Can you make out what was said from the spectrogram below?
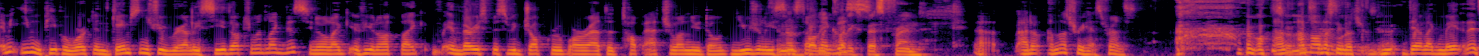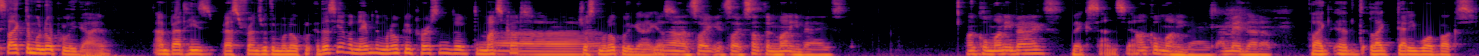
I mean, even people working in the games industry rarely see a document like this. You know, like if you're not like a very specific job group or at the top echelon, you don't usually You see stuff Bobby like Kotick's this. best friend. Uh, I don't. I'm not sure he has friends. I'm, also I'm, not I'm sure honestly not sure. yet. They're like made. It's like the Monopoly guy. I bet he's best friends with the Monopoly. Does he have a name? The Monopoly person, the, the mascot, Uh, just Monopoly guy, I guess. No, it's like it's like something money bags. Uncle Moneybags. Makes sense. Yeah. Uncle Moneybags. I made that up. Like uh, like Daddy Warbucks.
